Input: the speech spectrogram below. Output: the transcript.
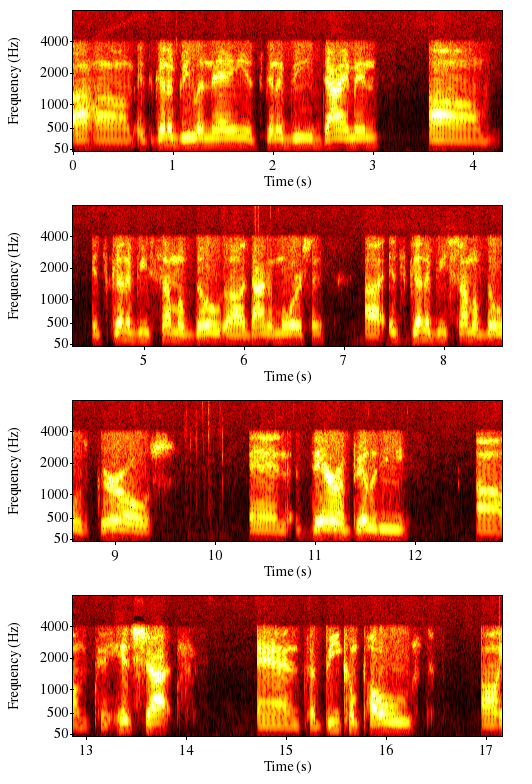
Um, it's going to be Lene. It's going to be Diamond. Um, it's going to be some of those uh, Diamond Morrison. Uh, it's going to be some of those girls and their ability um, to hit shots and to be composed on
